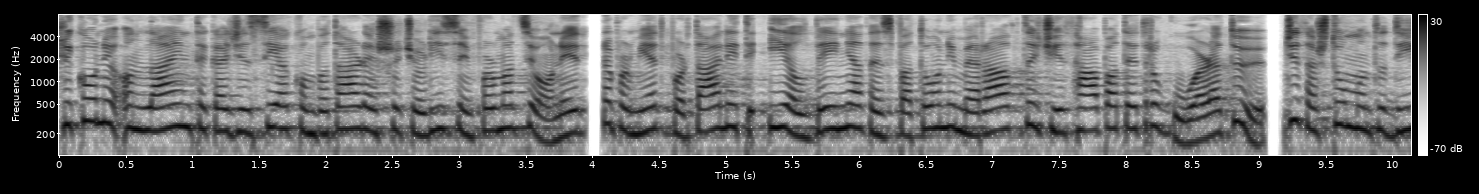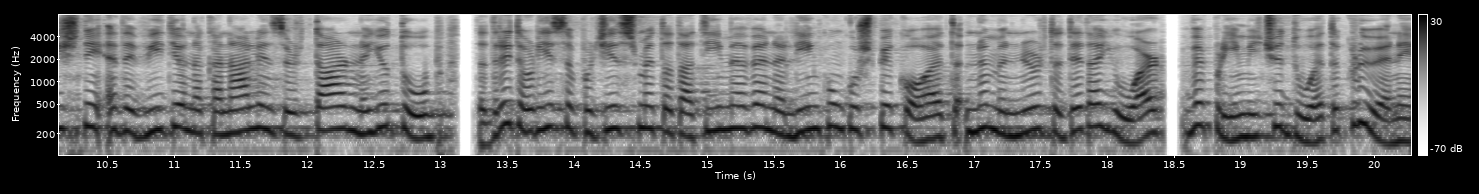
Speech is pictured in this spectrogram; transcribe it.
Klikoni online tek Agjencia Kombëtare e Shoqërisë së Informacionit nëpërmjet portalit e-Albania dhe zbatoni me radhë të gjithë hapat e treguar aty. Gjithashtu mund të ndiqni edhe video në kanalin zyrtar në YouTube të Drejtorisë së Përgjithshme të Tatimeve në linkun ku shpjegohet në mënyrë të detajuar veprimi që duhet të kryeni.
